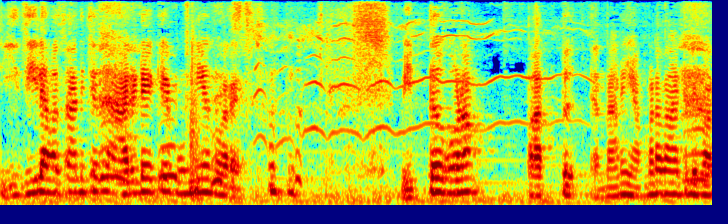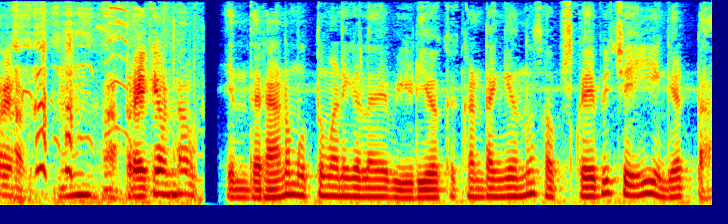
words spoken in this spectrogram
ടി സിയിൽ അവസാനിച്ചത് ആരുടെയൊക്കെ പുണ്യം എന്ന് പറയാം. വിത്ത് ഗുണം. പത്ത് എന്നാണ് നമ്മുടെ നാട്ടിൽ പറയണത്. അത്രയൊക്കെ ഉണ്ടാവും. എന്തരാണ് മുത്തുമണികളെ വീഡിയോ ഒക്കെ കണ്ടെങ്കിൽ ഒന്ന് സബ്സ്ക്രൈബ് ചെയ്യും കേട്ടാ.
